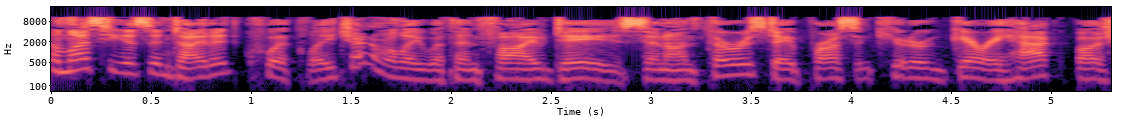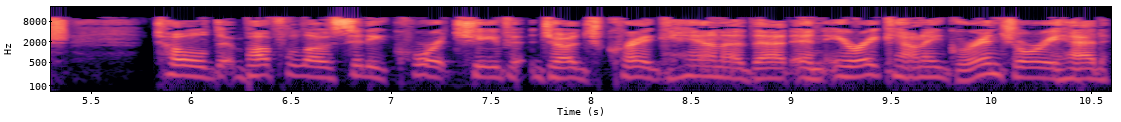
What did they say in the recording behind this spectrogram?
unless he is indicted quickly, generally within five days. And on Thursday, prosecutor Gary Hackbush told Buffalo City Court Chief Judge Craig Hanna that an Erie County grand jury had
